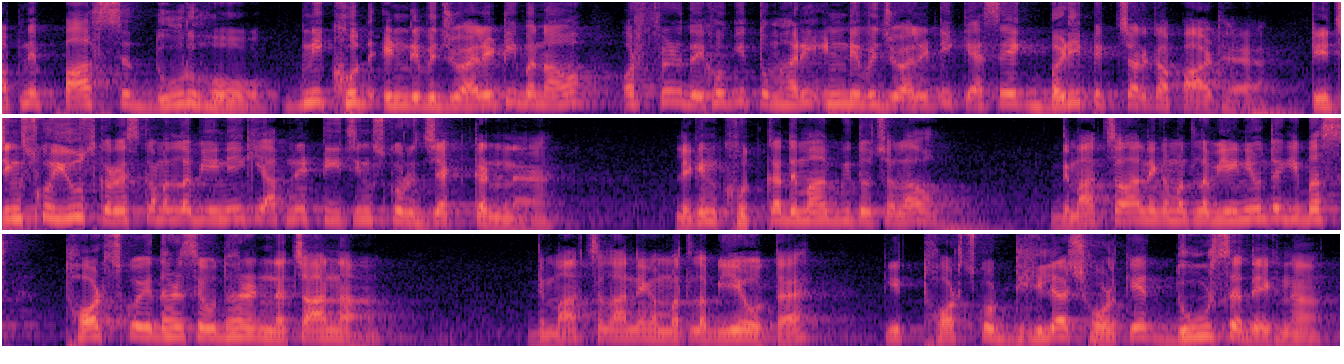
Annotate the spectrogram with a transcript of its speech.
अपने पास से दूर हो, अपनी खुद इंडिविजुअलिटी बनाओ और फिर देखो कि तुम्हारी इंडिविजुअलिटी कैसे एक बड़ी पिक्चर का पार्ट है। टीचिंग्स को यूज़ करो, इसका मतलब ये नहीं है कि आपने टीचिंग्स को रिजेक्ट करना है। लेकिन खुद का दिमाग भी तो चलाओ। दिमाग चलाने का मतलब ये नहीं होता कि बस थॉट्स को इधर से उधर नचाना। दिमाग चलाने का मतलब ये होता है कि थॉट्स को ढीला छोड़ के दूर से देखना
